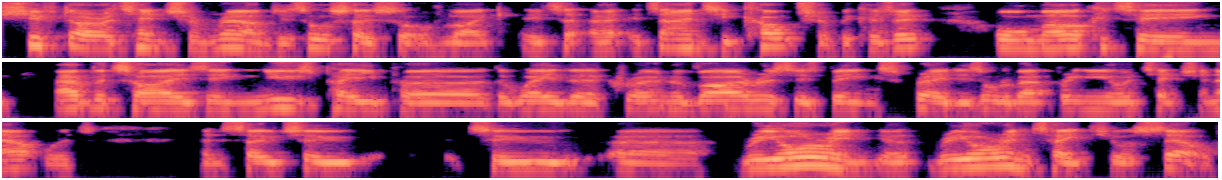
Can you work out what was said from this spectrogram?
shift our attention around is also sort of like it's it's anti-culture because it all marketing advertising, newspaper, the way the coronavirus is being spread is all about bringing your attention outwards. And so to to uh, reorient uh, reorientate yourself,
